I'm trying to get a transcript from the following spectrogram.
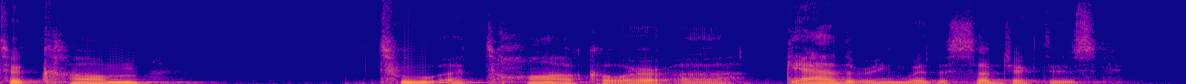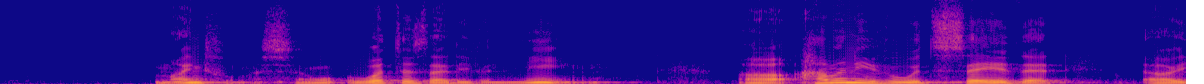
to come to a talk or a gathering where the subject is mindfulness. And what does that even mean? Uh, how many of you would say that uh,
